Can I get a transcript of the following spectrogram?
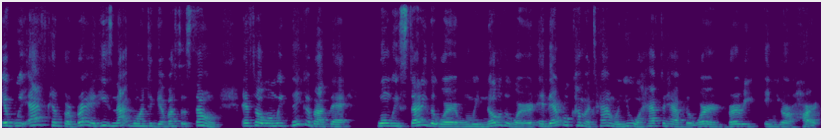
If we ask Him for bread, He's not going to give us a stone. And so when we think about that, when we study the word, when we know the word, and there will come a time where you will have to have the word buried in your heart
